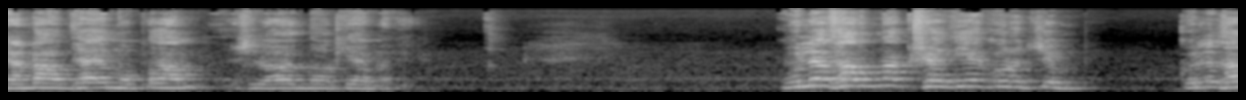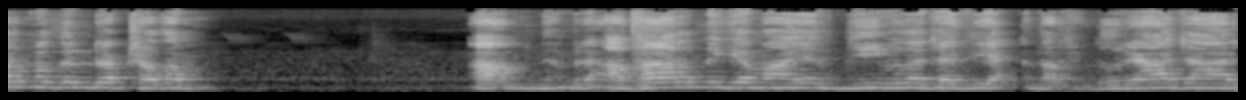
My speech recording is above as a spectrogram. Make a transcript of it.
രണ്ടാം അധ്യായം മുപ്പതാം ശ്ലോകം നോക്കിയാൽ മതി. കുലധർമ്മക്ഷതിയെക്കുറിച്ചും കുലധർമ്മത്തിന്റെ ക്ഷതം അധാർമികമായ ജീവിതചര്യ എന്നർത്ഥം ദുരാചാര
